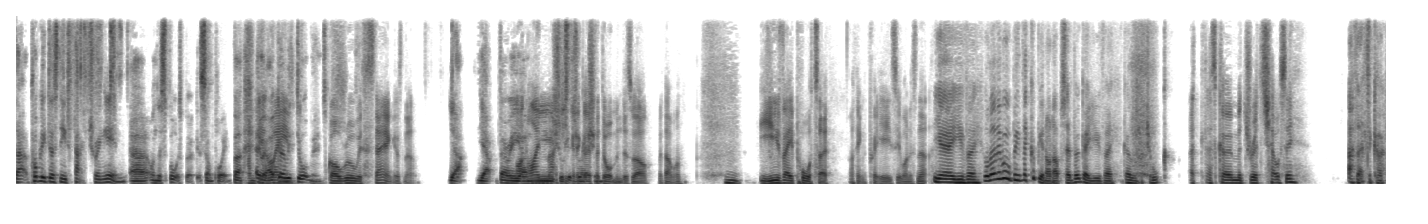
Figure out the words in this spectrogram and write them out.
that probably does need factoring in uh, on the sports book at some point. But And anyway, I'll go with Dortmund. Goal rule is staying, isn't it? Yeah, yeah, very I- I'm actually going to go for. Dortmund as well with that one. Hmm. Juve Porto. I think pretty easy one, isn't it? Yeah, Juve. Although there will be, there could be an odd upset, but go Juve. Go with the chalk. Atletico Madrid Chelsea. Atletico.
